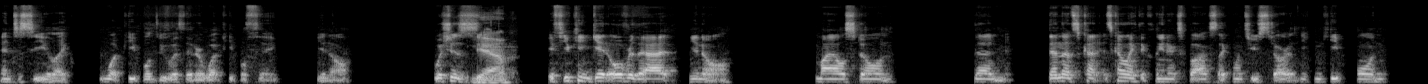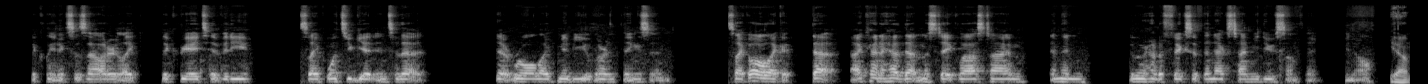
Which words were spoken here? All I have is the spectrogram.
and to see like what people do with it or what people think you know? Which is yeah. if you can get over that you know milestone then then that's kind of it's kind of like the kleenex box. Like once you start you can keep pulling the kleenexes out or like the creativity. It's like once you get into that that role like maybe you learn things and it's like oh like that i kind of had that mistake last time and then you learn how to fix it the next time you do something you know yeah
